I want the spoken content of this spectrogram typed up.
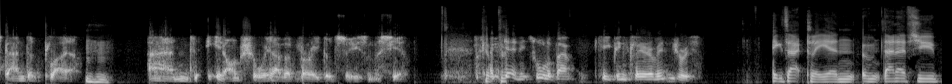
standard player, mm-hmm. and you know, I'm sure we have a very good season this year. Again, it's all about keeping clear of injuries. Exactly, and um, and as you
